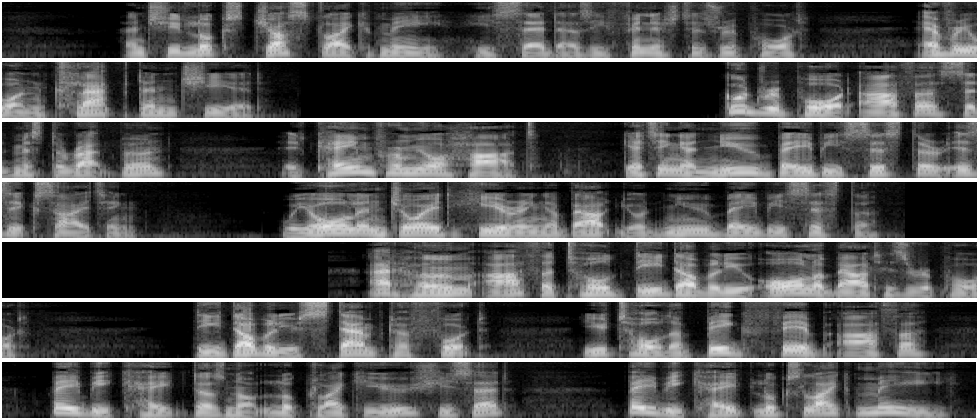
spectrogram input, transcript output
And she looks just like me, he said as he finished his report. Everyone clapped and cheered. Good report, Arthur, said Mr. Ratburn. It came from your heart. Getting a new baby sister is exciting. We all enjoyed hearing about your new baby sister. At home, Arthur told D.W. all about his report. D.W. stamped her foot. You told a big fib, Arthur. Baby Kate does not look like you, she said. Baby Kate looks like me.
